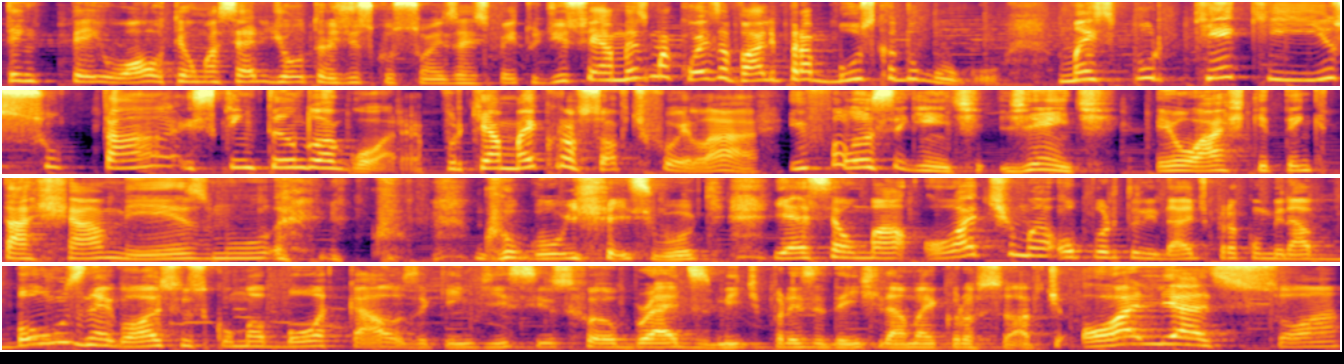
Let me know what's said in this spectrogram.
Tem paywall, tem uma série de outras discussões a respeito disso e a mesma coisa vale para a busca do Google. Mas por que que isso tá esquentando agora? Porque a Microsoft foi lá e falou o seguinte, gente, eu acho que tem que taxar mesmo Google e Facebook. E essa é uma ótima oportunidade para combinar bons negócios com uma boa causa. Quem disse isso foi o Brad Smith, presidente da Microsoft. Olha só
